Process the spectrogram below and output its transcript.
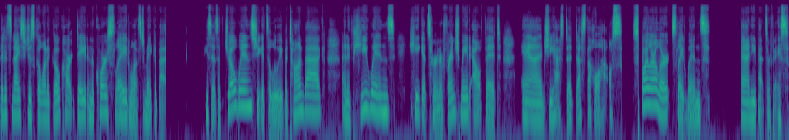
that it's nice to just go on a go kart date. And of course, Slade wants to make a bet. He says if Jo wins, she gets a Louis Vuitton bag. And if he wins, he gets her in a French maid outfit and she has to dust the whole house. Spoiler alert Slade wins and he pets her face.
